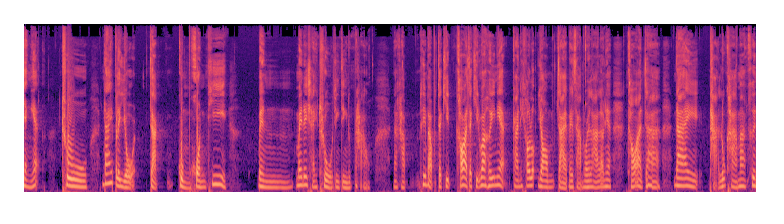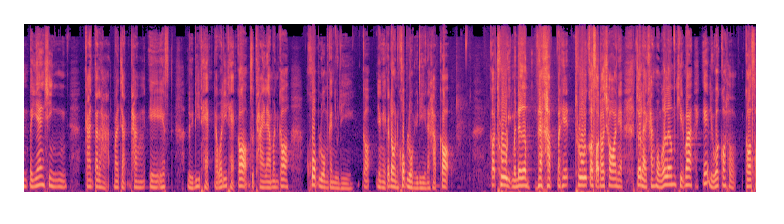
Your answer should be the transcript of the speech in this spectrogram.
อย่างเงี้ย True ได้ประโยชน์จากกลุ่มคนที่ เป็นไม่ได้ใช้ True จริง ๆ หรือเปล่านะครับที่แบบจะคิดเขาอาจจะคิดว่าเฮ้ยเนี่ยการที่เขายอมจ่ายไป 300 ล้านแล้วเนี่ยเขาอาจจะได้ฐานลูกค้ามากขึ้นไปแย่งชิงการตลาดมาจากทาง AS หรือ d t แทแต่ว่า d t แทก็สุดท้ายแล้วมันก็ควบรวมกันอยู่ดี ก็ยังไงก็โดนควบรวมอยู่ดีนะครับ ก็ก็ทรูอีกเหมือนเดิมนะครับ ประเทศทรูกสทชเนี่ยจนหลายครั้งผมก็เริ่มคิดว่าเอ๊ะหรือว่ากสกส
